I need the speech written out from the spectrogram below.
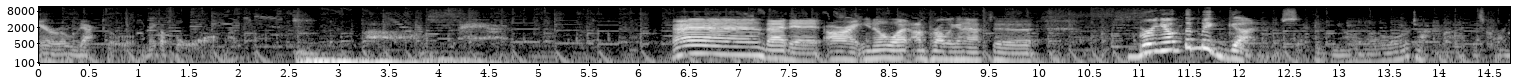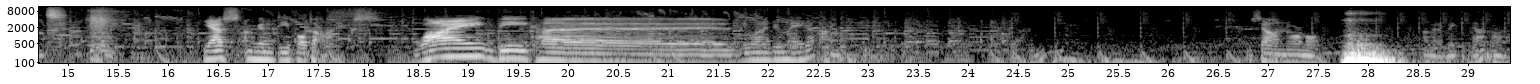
Aerodactyl. Mega form. Oh, ah, man. And that it. Alright, you know what? I'm probably gonna have to bring out the big guns. I think we all know what we're talking about at this point. Yes, I'm gonna default to Onix. Why? Because you want to do Mega? I'm gonna do Mega. You sound normal. You not normal.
